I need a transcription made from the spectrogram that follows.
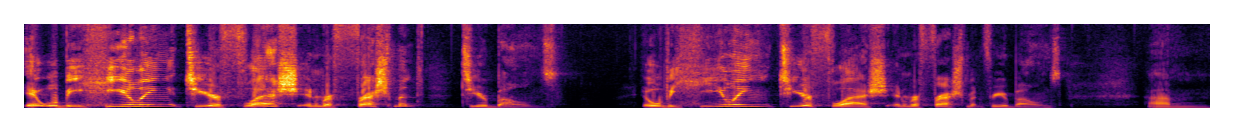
it will be healing to your flesh and refreshment to your bones. It will be healing to your flesh and refreshment for your bones. Um,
